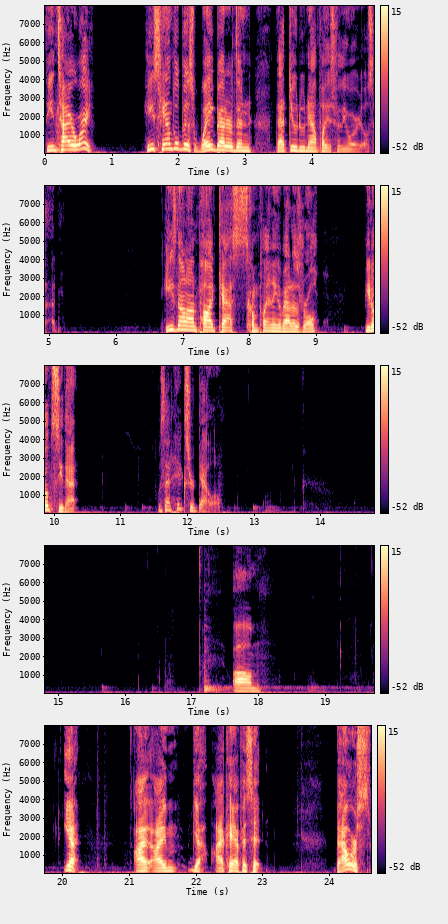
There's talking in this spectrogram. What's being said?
the entire way. He's handled this way better than that dude who now plays for the Orioles had. He's not on podcasts complaining about his role. You don't see that. Was that Hicks or Gallo? Um. Yeah, I I'm yeah IKF has hit. Bauers,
